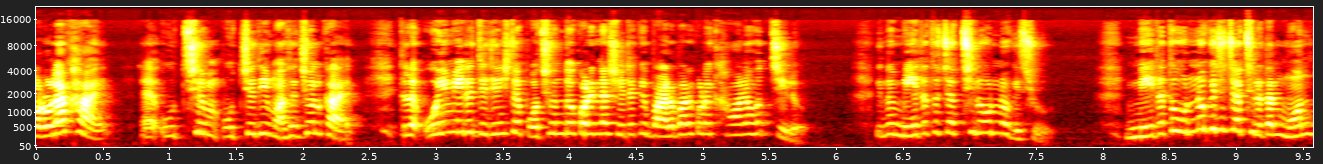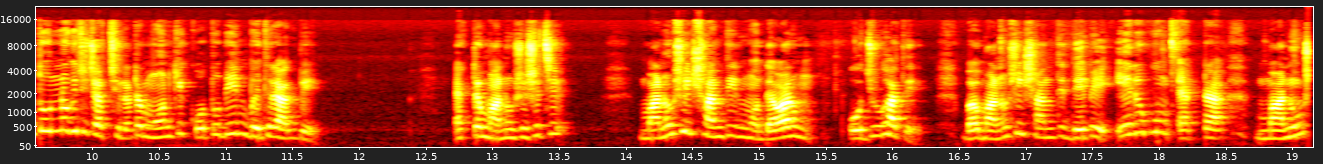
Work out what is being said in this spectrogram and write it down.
করলা খায় হ্যাঁ উচ্ছে উচ্ছে দিয়ে মাছের ঝোল খায়, তাহলে ওই মেয়েটা যে জিনিসটা পছন্দ করে না, সেটাকে বারবার করে খাওয়ানো হচ্ছিল? কিন্তু মেয়েটা তো চাচ্ছিল অন্য কিছু। মেয়েটা তো অন্য কিছু চাচ্ছিল, তার মন তো অন্য কিছু চাচ্ছিল। একটা মনকে কতদিন বেঁধে রাখবে? একটা মানুষ এসেছে মানসিক শান্তির দেওয়ার অজুহাতে বা মানসিক শান্তি দেবে এরকম একটা মানুষ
